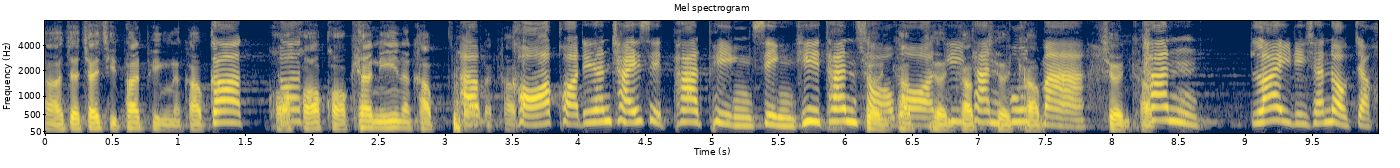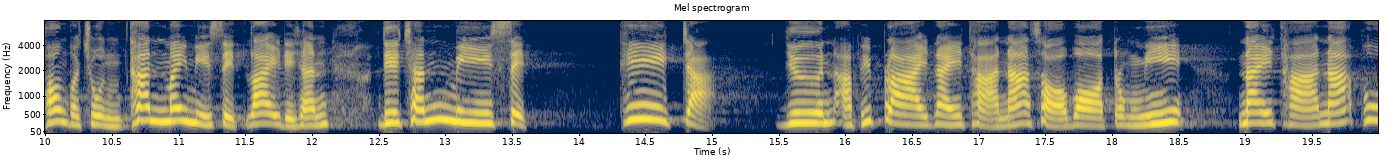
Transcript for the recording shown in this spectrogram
อ่าจะใช้สิทธิพาดพิงนะครับ ก็ขอก็ขอขอแค่นี้นะครับพอะอนะครับ ขอขอที่ท่านใช้สิทธิพาดพิง สิ่งที่ท่านสเชิญวครับเชิญที่ครับท่านเชิญพูดครับมาเชิญครับท่านไล่ดิฉันออกจากห้องประชุม ท่านไม่มีสิทธิ์ไล่ดิฉัน ดิฉันมีสิทธิ์ที่จะยืนอภิปรายในฐานะสวตรงนี้ ในฐานะผู้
